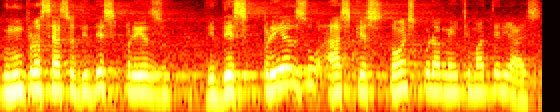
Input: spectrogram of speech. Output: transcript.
num processo de desprezo, de desprezo às questões puramente materiais.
